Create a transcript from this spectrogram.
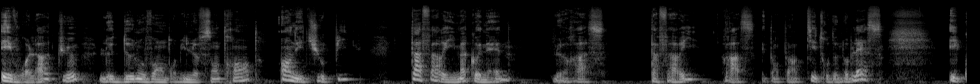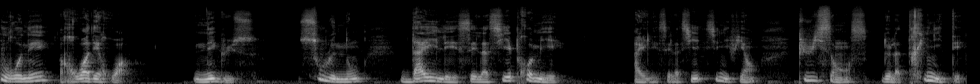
Et voilà que, le 2 novembre 1930, en Éthiopie, Tafari Makonnen, le ras Tafari, ras étant un titre de noblesse, est couronné roi des rois, Négus, sous le nom d'Haïlé Sélassié Ier. Haïlé Sélassié signifiant puissance de la Trinité.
